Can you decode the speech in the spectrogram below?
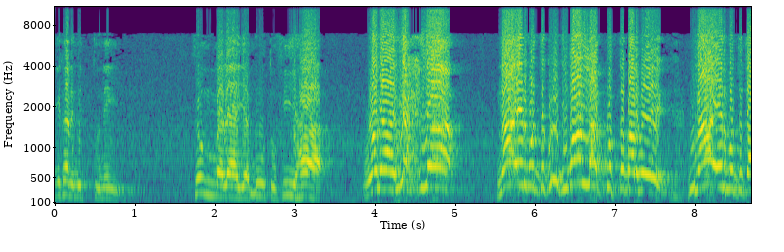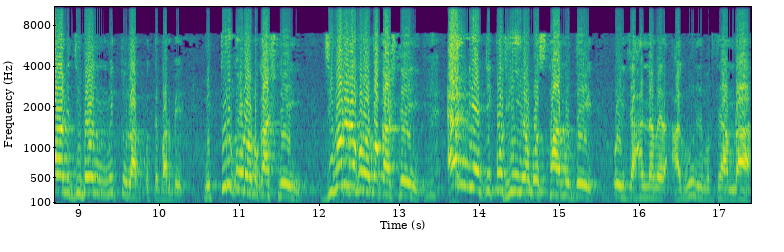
যেখানে মৃত্যু নেই। না এর মধ্যে কোনো জীবন লাভ করতে পারবে, না এর মধ্যে তারা জীবন মৃত্যু লাভ করতে পারবে। মৃত্যুর কোনো অবকাশ নেই, জীবনেরও কোনো অবকাশ নেই। এমনি একটি কঠিন অবস্থার মধ্যে ওই জাহান নামের আগুনের মধ্যে আমরা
